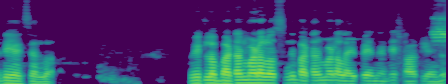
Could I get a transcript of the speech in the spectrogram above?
త్రీ ఎక్స్ఎల్లో వీటిలో బటన్ మోడల్ వస్తుంది. బటన్ మోడల్ అయిపోయిందండి స్టాక్ లేదు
